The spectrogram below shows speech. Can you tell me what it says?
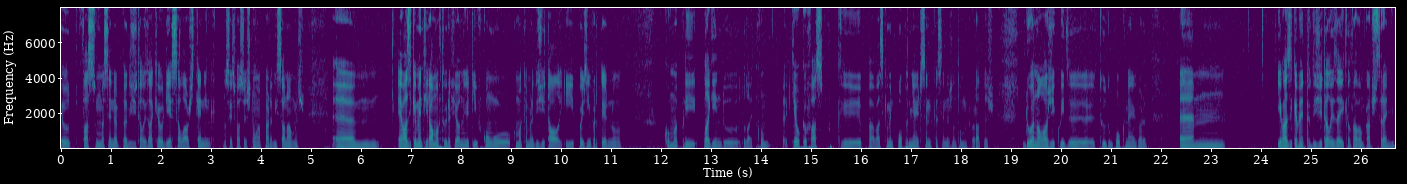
eu faço uma cena para digitalizar que é o DSLR scanning. Não sei se vocês estão a par disso ou não, mas um, é basicamente tirar uma fotografia ao negativo com, o, com uma câmera digital e depois inverter no, com uma plugin do, do Lightroom, que é o que eu faço, porque pá, basicamente poupa dinheiro, sendo que as cenas não estão muito baratas do analógico e de tudo um pouco, né? Agora. Um, e basicamente eu digitalizei que ele estava um bocado estranho.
